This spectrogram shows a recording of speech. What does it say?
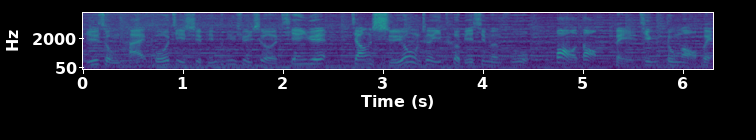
与总台国际视频通讯社签约，将使用这一特别新闻服务报道北京冬奥会。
